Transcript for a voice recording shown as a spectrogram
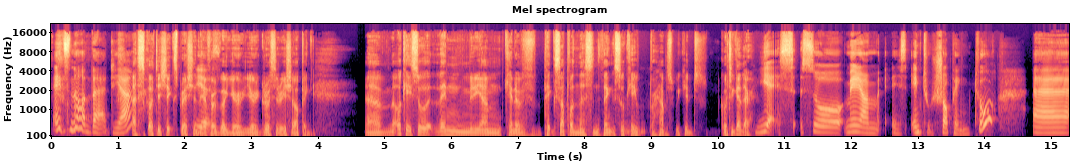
It's not that. Yeah. A Scottish expression there for going your, your grocery shopping. Um, okay, so then Miriam kind of picks up on this and thinks, okay, perhaps we could go together. Yes. So Miriam is into shopping too. Uh,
